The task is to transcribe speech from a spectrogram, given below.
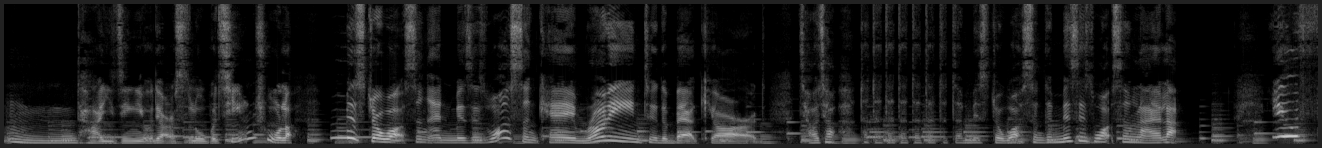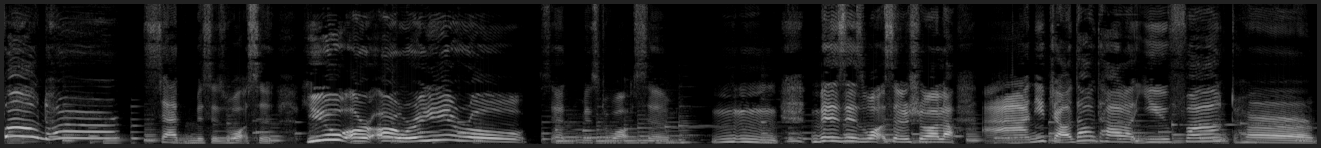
嗯，她已经有点思路不清楚了。Mr. Watson and Mrs. Watson came running into the backyard. 瞧瞧，哒哒哒哒哒哒哒哒，Mr. Watson 跟 Mrs. Watson 来了。You found her, said Mrs. Watson. You are our hero, said Mr. Watson. 嗯，Mrs. Watson 说了啊，你找到她了，You found her。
